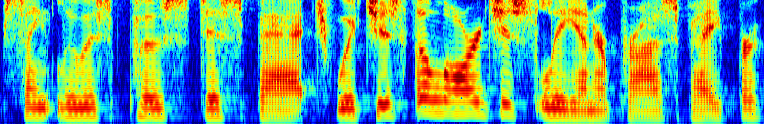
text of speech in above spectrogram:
St. Louis Post Dispatch, which is the largest Lee Enterprise paper,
